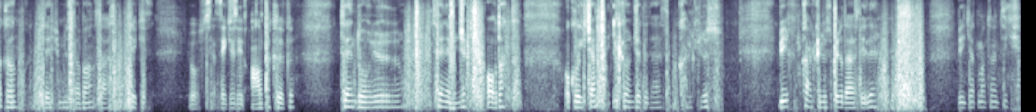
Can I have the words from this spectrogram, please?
Bakalım, işte şimdi sabahın saat 8, yok 8 değil, 6.40'ı. Tren doğru yürüyorum. Trene bineceğim. Oradan okula gideceğim. İlk önce de dersim kalkülüs. Bir kalkülüs bir dersiyle Bilkent Matematik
